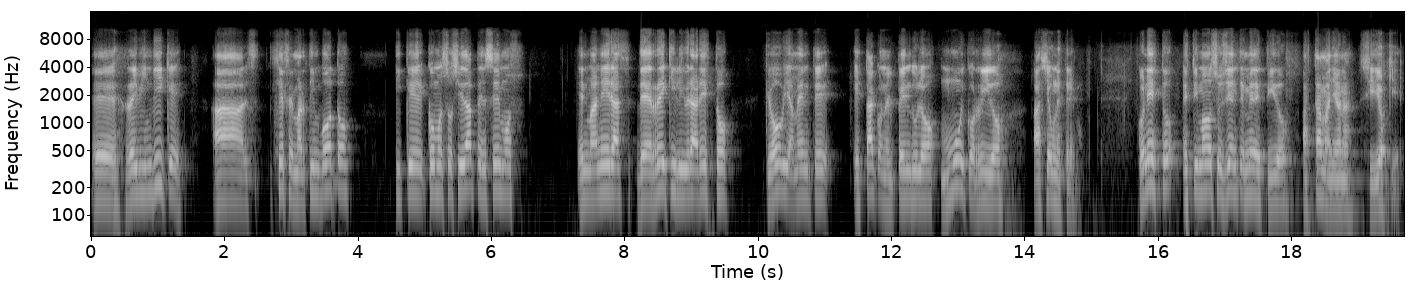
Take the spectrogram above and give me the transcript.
eh, reivindique al jefe Martín Boto y que como sociedad pensemos en maneras de reequilibrar esto que obviamente está con el péndulo muy corrido hacia un extremo. Con esto, estimados oyentes, me despido. Hasta mañana, si Dios quiere.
